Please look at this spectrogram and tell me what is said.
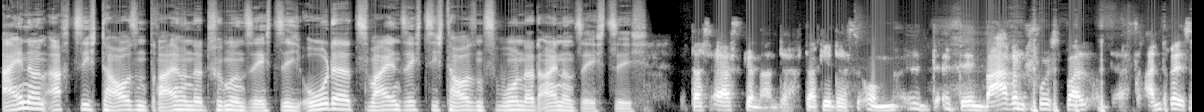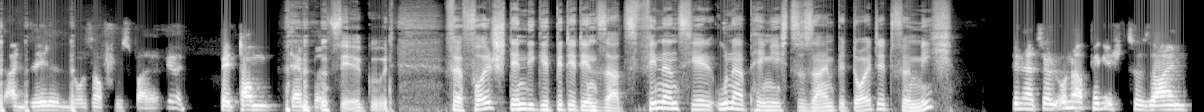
81.365 oder 62.261 das Erstgenannte. Da geht es um äh, den wahren Fußball und das andere ist ein seelenloser Fußball. Betontempel. Sehr gut. Vervollständige bitte den Satz. Finanziell unabhängig zu sein bedeutet für mich? Finanziell unabhängig zu sein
